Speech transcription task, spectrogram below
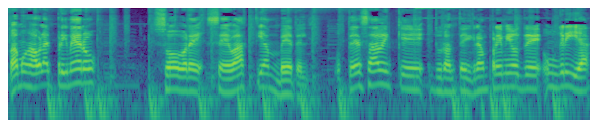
Vamos a hablar primero sobre Sebastian Vettel ustedes saben que durante el Gran Premio de Hungría,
